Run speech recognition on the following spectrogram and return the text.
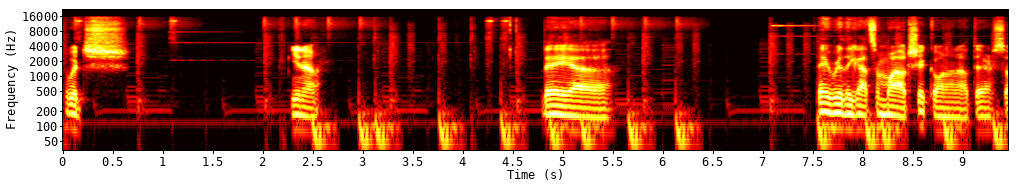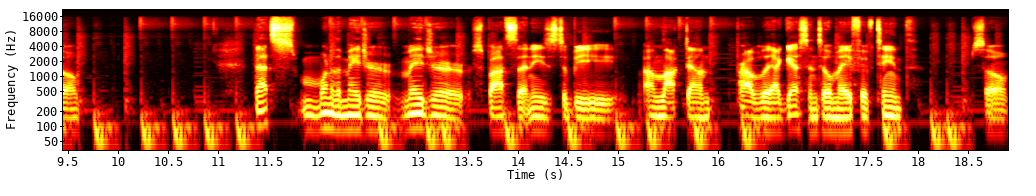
which you know they uh they really got some wild shit going on out there so that's one of the major major spots that needs to be on lockdown probably i guess until may 15th so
